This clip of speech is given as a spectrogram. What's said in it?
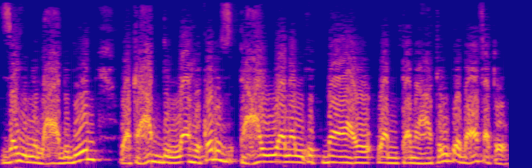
زين العابدين وكعبد الله كرز تعين الإتباع وامتنعت الإضافة.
